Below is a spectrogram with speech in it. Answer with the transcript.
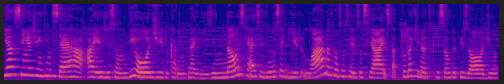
E assim a gente encerra a edição de hoje do Caminho para Easy. Não esquece de nos seguir lá nas nossas redes sociais, tá tudo aqui na descrição do episódio.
